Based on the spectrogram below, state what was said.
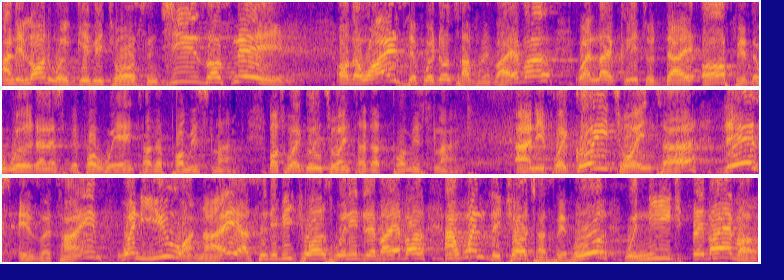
And the Lord will give it to us in Jesus' name. Otherwise, if we don't have revival, we're likely to die off in the wilderness before we enter the promised land. But we're going to enter that promised land. And if we're going to enter, this is the time when you and I as individuals, we need revival. And when the church as a whole, we need revival.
